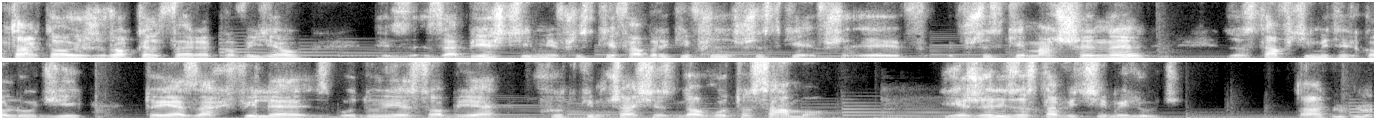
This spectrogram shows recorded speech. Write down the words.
tak, to już Rockefeller powiedział, zabierzcie mi wszystkie fabryki, wszystkie, wszystkie maszyny, zostawcie mi tylko ludzi, to ja za chwilę zbuduję sobie w krótkim czasie znowu to samo, jeżeli zostawicie mi ludzi. Tak? Mhm.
